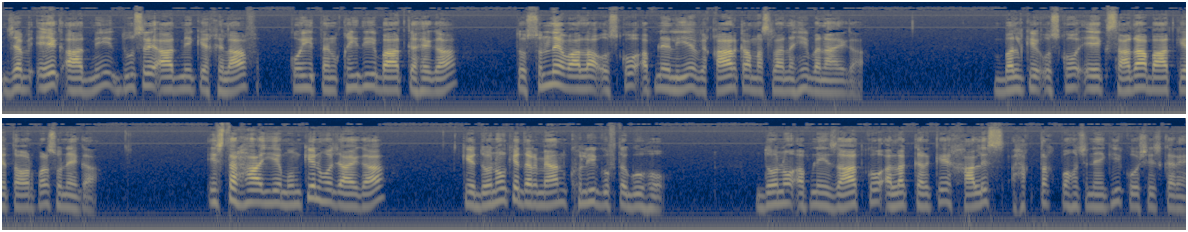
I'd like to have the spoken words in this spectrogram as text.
جب ایک آدمی دوسرے آدمی کے خلاف کوئی تنقیدی بات کہے گا، تو سننے والا اس کو اپنے لیے وقار کا مسئلہ نہیں بنائے گا، بلکہ اس کو ایک سادہ بات کے طور پر سنے گا۔ اس طرح یہ ممکن ہو جائے گا کہ دونوں کے درمیان کھلی گفتگو ہو۔ دونوں اپنی ذات کو الگ کر کے خالص حق تک پہنچنے کی کوشش کریں۔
